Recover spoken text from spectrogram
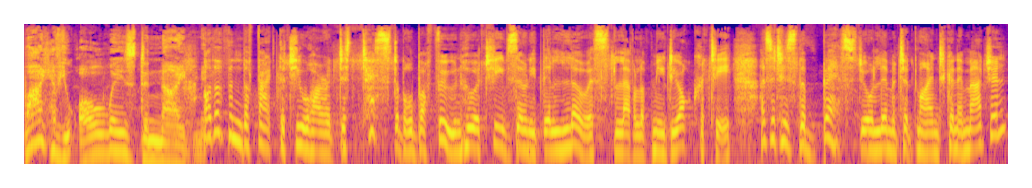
Why have you always denied me? Other than the fact that you are a detestable buffoon who achieves only the lowest level of mediocrity, as it is the best your limited mind can imagine,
